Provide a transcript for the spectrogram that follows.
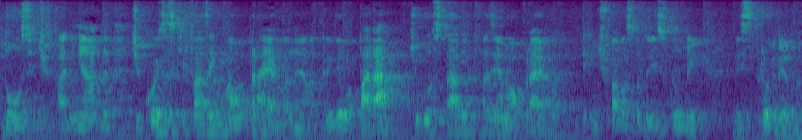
doce, de farinhada, de coisas que fazem mal para ela, né? Ela aprendeu a parar de gostar do que fazia mal para ela. A gente fala sobre isso também nesse programa.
